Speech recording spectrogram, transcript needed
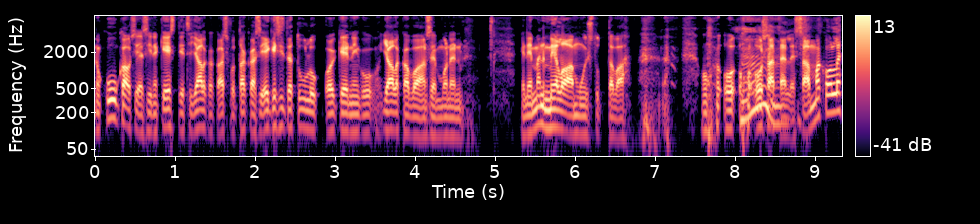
No kuukausia siinä kesti, että se jalka kasvoi takaisin, eikä siitä tullut oikein niin kuin jalka, vaan semmoinen enemmän melaa muistuttava o- osa tälle sammakolle,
